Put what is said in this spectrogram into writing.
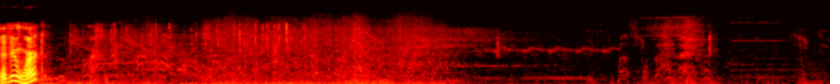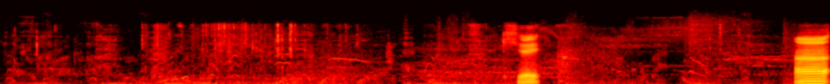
That didn't work? Okay. Uh.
